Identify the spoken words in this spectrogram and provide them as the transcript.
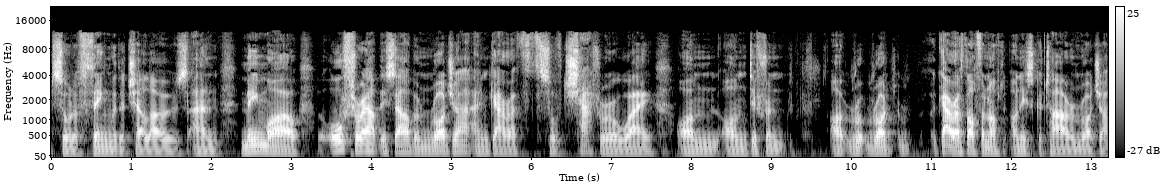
sort of thing with the cellos and meanwhile all throughout this album roger and gareth sort of chatter away on on different uh, Rod, Gareth often on, his guitar and Roger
